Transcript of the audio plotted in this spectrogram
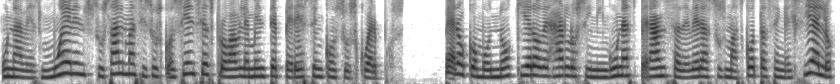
Una vez mueren, sus almas y sus conciencias probablemente perecen con sus cuerpos. Pero como no quiero dejarlos sin ninguna esperanza de ver a sus mascotas en el cielo,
